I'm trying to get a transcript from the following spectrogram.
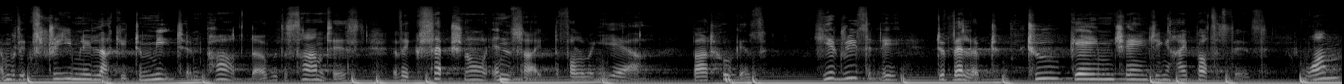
and was extremely lucky to meet and partner with a scientist of exceptional insight the following year, Bart Huges. He had recently developed two game changing hypotheses one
